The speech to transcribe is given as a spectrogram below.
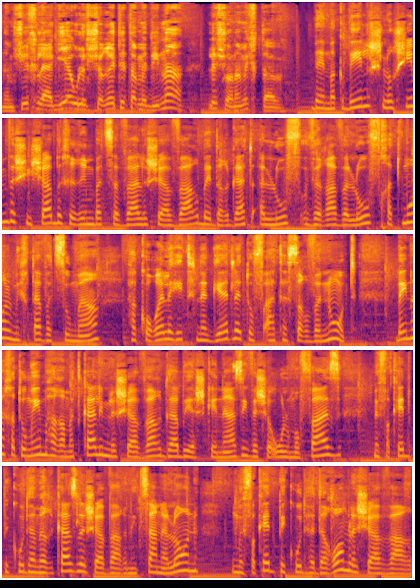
נמשיך להגיע ולשרת את המדינה, לשון המכתב. במקביל, 36 בכירים בצבא לשעבר בדרגת אלוף ורב אלוף חתמו על מכתב עצומה הקורא להתנגד לתופעת הסרבנות. בין החתומים הרמטכ"לים לשעבר גבי אשכנזי ושאול מופז, מפקד פיקוד המרכז לשעבר ניצן אלון ומפקד פיקוד הדרום לשעבר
